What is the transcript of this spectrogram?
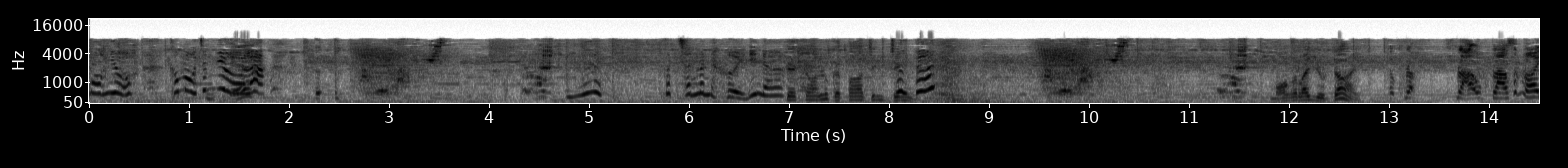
มองอยู่ เขามองฉันอยู่ล่ะอืมก็ฉันมันเหยนี่นะเกะการลูกกระตาจริง ๆ มองอะไรอยู่ได้เปล่าเปล่าเปล่าสักหน่อย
